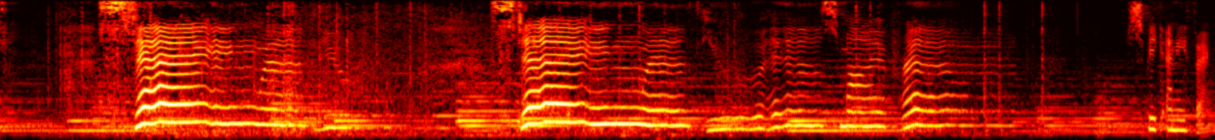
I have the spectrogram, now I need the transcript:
please stand. Stay Staying with you is my prayer. Speak anything.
